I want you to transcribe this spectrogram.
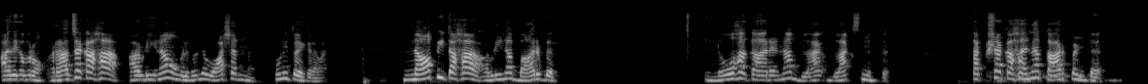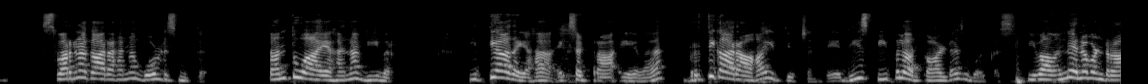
அதுக்கப்புறம் ரஜகஹ அப்படின்னா உங்களுக்கு வந்து வாஷர்மேன் துணி துவைக்கிறவன் நாபிதக அப்படின்னா பார்பர் லோககாரனா பிளாக் பிளாக் ஸ்மித் தக்ஷகன கார்பெண்டர் ஸ்வர்ணகாரகன கோல்டு ஸ்மித் தந்துவாயகன வீவர் இத்தியாதய எக்ஸெட்ரா ஏவ விற்த்திகாராக இத்தியுச்சந்தே. These people are called as workers இவ வந்து என்ன பண்றா?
